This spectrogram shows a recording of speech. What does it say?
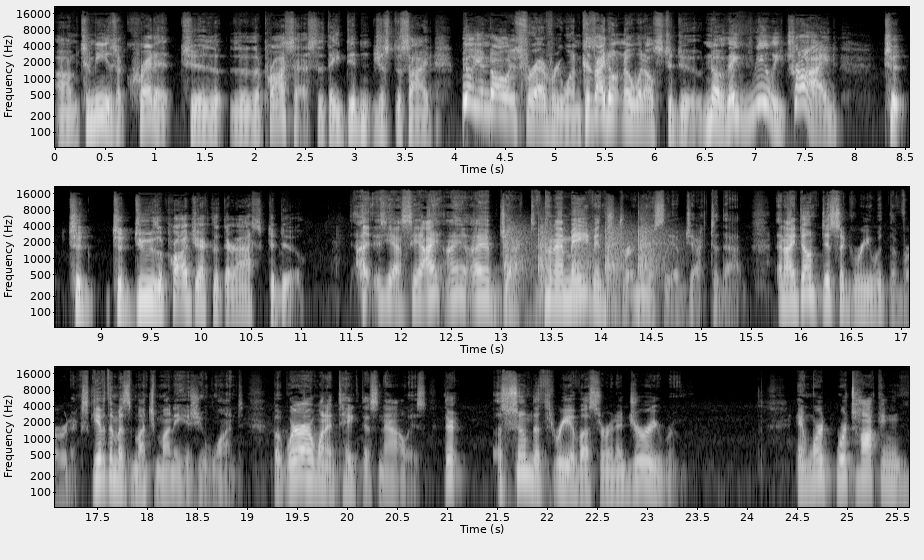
um, to me is a credit to the, the, the, process that they didn't just decide billion dollars for everyone because I don't know what else to do. No, they really tried to to to do the project that they're asked to do. Uh, yeah, see, I, I, I object, and I may even strenuously object to that. And I don't disagree with the verdicts. Give them as much money as you want. But where I want to take this now is there. Assume the three of us are in a jury room, and we're we're talking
